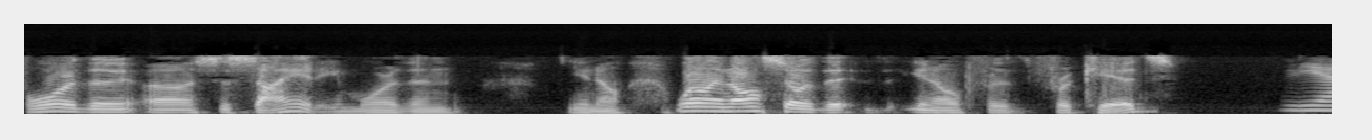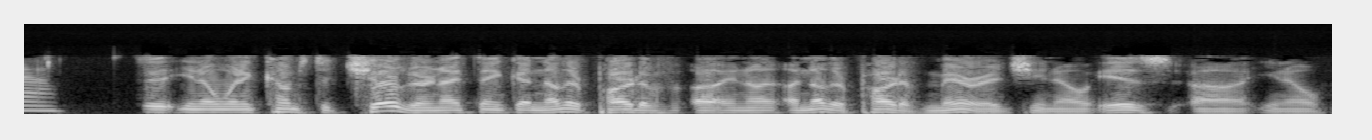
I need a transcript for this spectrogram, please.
for the uh, society more than you know. Well, and also the you know for for kids. Yeah you know when it comes to children i think another part of uh, you know, another part of marriage you know is uh you know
